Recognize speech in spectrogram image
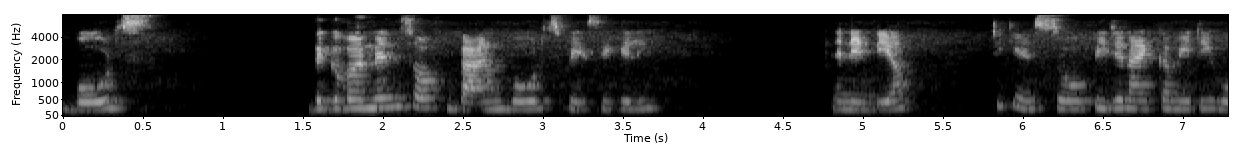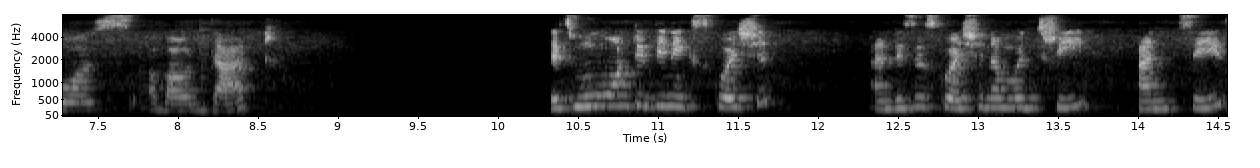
boards, the governance of bank boards basically in India. Okay, so PJ Nayak committee was about that. Let's move on to the next question. And this is question number three and says,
